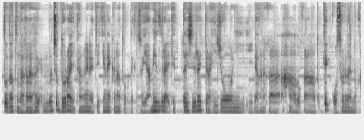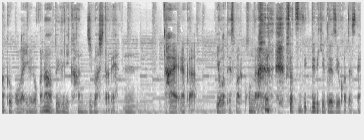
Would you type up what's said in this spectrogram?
トだとなかなか、ちょっとドライに考えないといけないかなと思うんだけど、やめづらい、撤退しづらいっていうのは非常になかなかハードかなと、結構それなりの覚悟がいるのかなというふうに感じましたね。うん。はい、なんか、良かったです。まあ、こんな 二つ出てきてとりあえず良かったですね。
